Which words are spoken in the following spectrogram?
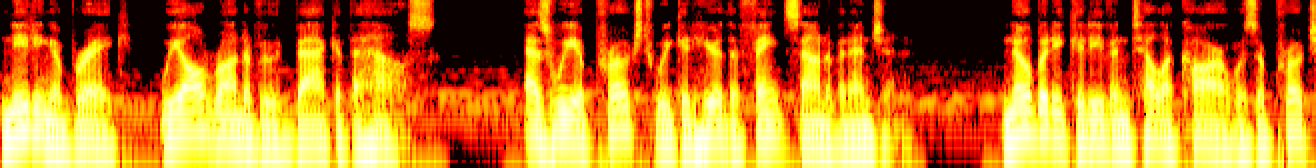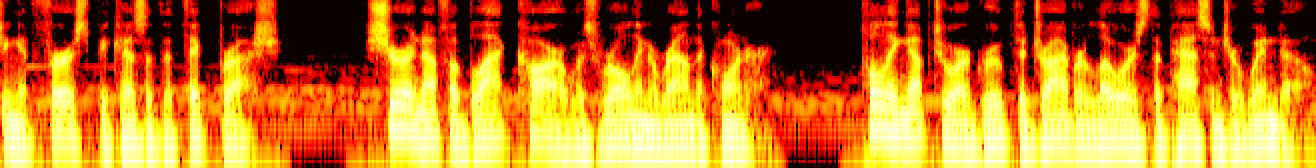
Needing a break, we all rendezvoused back at the house. As we approached, we could hear the faint sound of an engine. Nobody could even tell a car was approaching at first because of the thick brush. Sure enough, a black car was rolling around the corner. Pulling up to our group, the driver lowers the passenger window.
